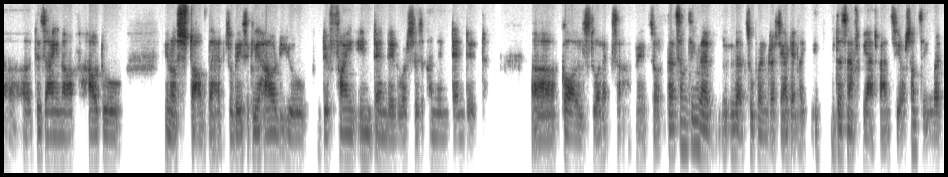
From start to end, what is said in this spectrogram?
uh, a design of how to, you know, stop that. So basically, how do you define intended versus unintended uh, calls to Alexa, right? So that's something that that's super interesting. Again, like it, it, doesn't have to be as fancy or something, but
